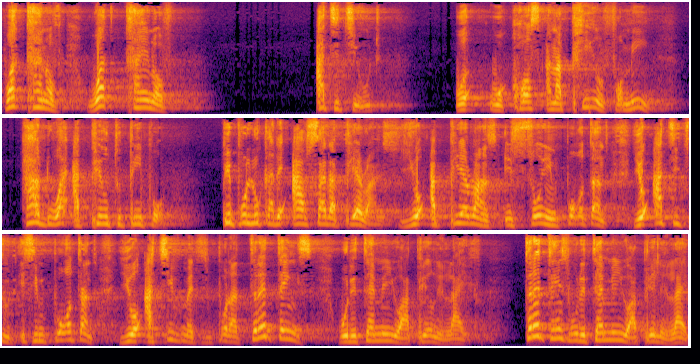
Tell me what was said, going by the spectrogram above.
What kind of what kind of attitude will, will cause an appeal for me? How do I appeal to people? People look at the outside appearance. Your appearance is so important. Your attitude is important. Your achievement is important. Three things will determine your appeal in life. Three things will determine your appeal in life.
